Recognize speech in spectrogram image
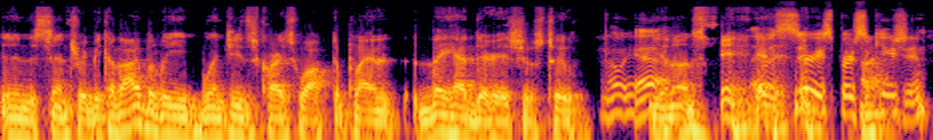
in the century because I believe when Jesus Christ walked the planet, they had their issues too. Oh yeah, you know, there was serious persecution.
